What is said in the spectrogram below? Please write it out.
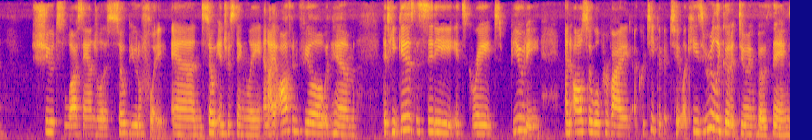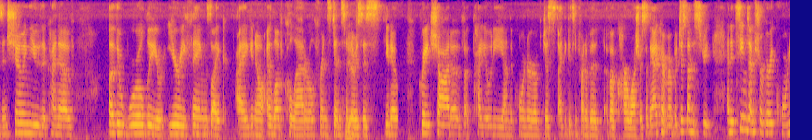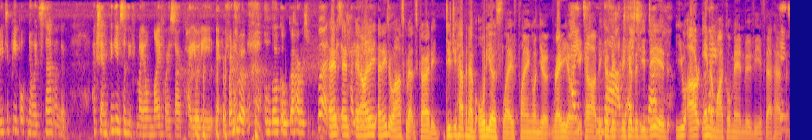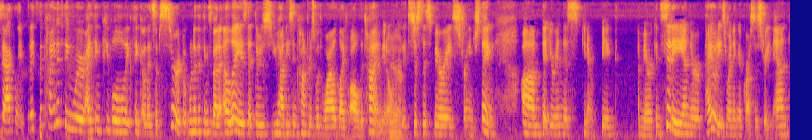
shoots Los Angeles so beautifully and so interestingly. And I often feel with him that he gives the city its great beauty and also will provide a critique of it too. Like he's really good at doing both things and showing you the kind of otherworldly or eerie things like I, you know, I love Collateral, for instance, and Yes. there was this, you know, great shot of a coyote on the corner of just, I think it's in front of a, of a car wash or something. I can't remember, but just on the street. And it seems, I'm sure, very corny to people. No, it's not on the. Actually, I'm thinking of something from my own life where I saw a coyote in front of a, a local car wash. But And a and, and I, I need to ask about this coyote. Did you happen to have Audioslave playing on your radio in I your car? Because not. if, because I if you not. did, you are in a I- Michael Mann movie if that happened. Exactly. But it's the kind of thing where I think people like think, oh, that's absurd. But one of the things about LA is that there's you have these encounters with wildlife all the time. You know, Yeah. it's just this very strange thing um, that you're in this, you know, big American city and there are coyotes running across the street. And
